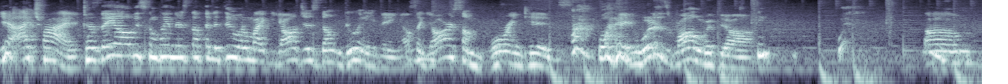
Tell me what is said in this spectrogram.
Yeah, I try because they always complain there's nothing to do, and I'm like, y'all just don't do anything. I was like, y'all are some boring kids. like, what is wrong with y'all? um,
